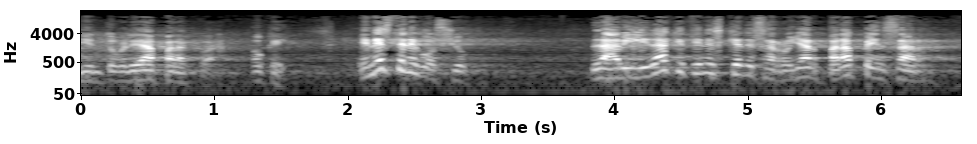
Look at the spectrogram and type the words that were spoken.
Y en tu habilidad para actuar. Ok. En este negocio, la habilidad que tienes que desarrollar para pensar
